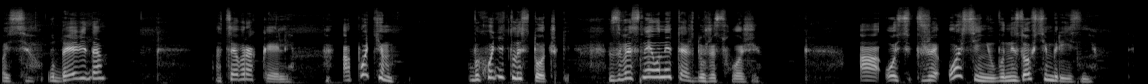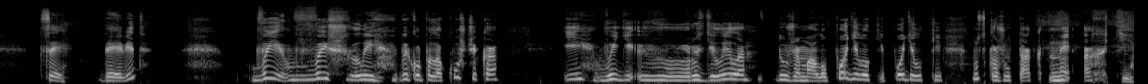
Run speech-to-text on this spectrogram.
ось у Девіда, а це в Ракелі. А потім виходять листочки. З весни вони теж дуже схожі. А ось вже осінню вони зовсім різні. Це Девід. Ви вийшли, викопала кущика і е, розділила дуже мало поділок, і поділки, ну скажу так, не ахті.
